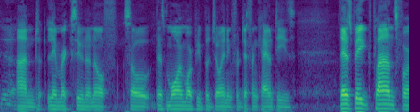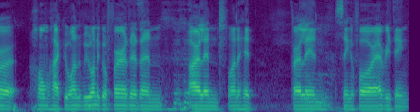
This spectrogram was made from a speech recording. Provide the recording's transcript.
yeah. and Limerick soon enough. So there's more and more people joining from different counties. There's big plans for HomeHak. We want we want to go further than Ireland. Want to hit Berlin, Singapore, everything.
